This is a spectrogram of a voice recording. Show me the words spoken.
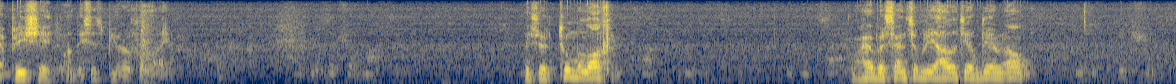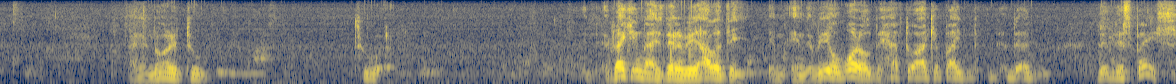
Appreciate, oh, this is beautiful life. These are two malachim who have a sense of reality of their own. And in order to to recognize their reality in, in the real world, they have to occupy the, the, the space,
